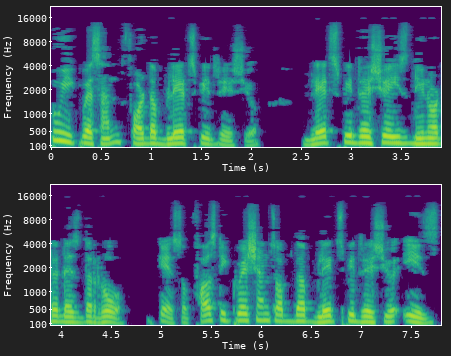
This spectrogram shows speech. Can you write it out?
two equation for the blade speed ratio. Blade speed ratio is denoted as the rho. Okay, so first equations of the blade speed ratio is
